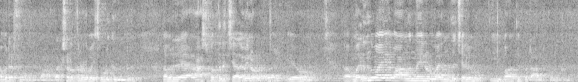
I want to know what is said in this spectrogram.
അവരുടെ ഭക്ഷണത്തിനുള്ള പൈസ കൊടുക്കുന്നുണ്ട്. അവരുടെ ആശുപത്രി ചെലവിനുള്ള മരുന്നുമായി വാങ്ങുന്നതിനുള്ള എന്ത് ചെലവും ഈ വിഭാഗത്തിൽപ്പെട്ട ആൾക്ക് കൊടുക്കുന്നുണ്ട്.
